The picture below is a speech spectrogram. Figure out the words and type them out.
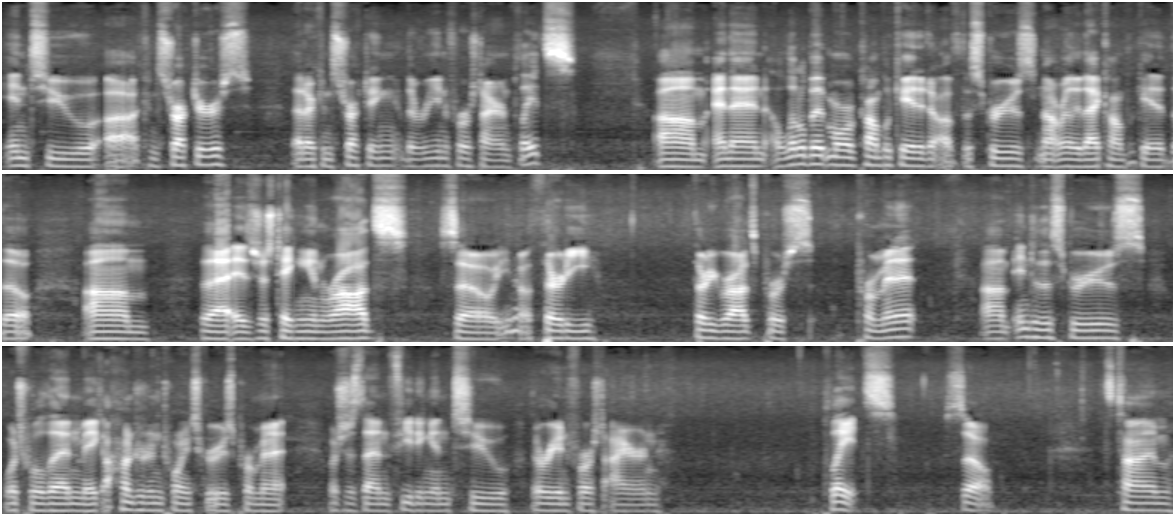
into uh, constructors that are constructing the reinforced iron plates. Um, and then a little bit more complicated of the screws, not really that complicated though. Um, that is just taking in rods, so you know 30, 30 rods per per minute um, into the screws, which will then make 120 screws per minute, which is then feeding into the reinforced iron plates. So it's time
